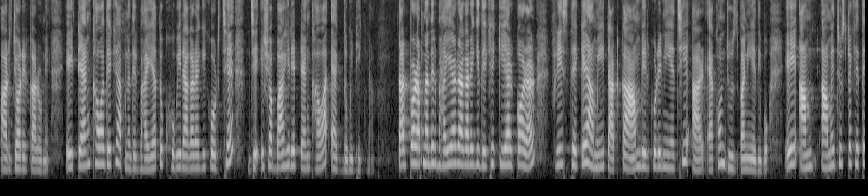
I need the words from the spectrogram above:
আর জ্বরের কারণে। এই ট্যাং খাওয়া দেখে আপনাদের ভাইয়া তো খুবই রাগারাগি করছে যে এসব বাহিরের ট্যাং খাওয়া একদমই ঠিক না। তারপর আপনাদের ভাইয়ার রাগারাগি দেখে কি আর করার? ফ্রিজ থেকে আমি টাটকা আম বের করে নিয়েছি আর এখন জুস বানিয়ে দিব। এই আম, আমের জুসটা খেতে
